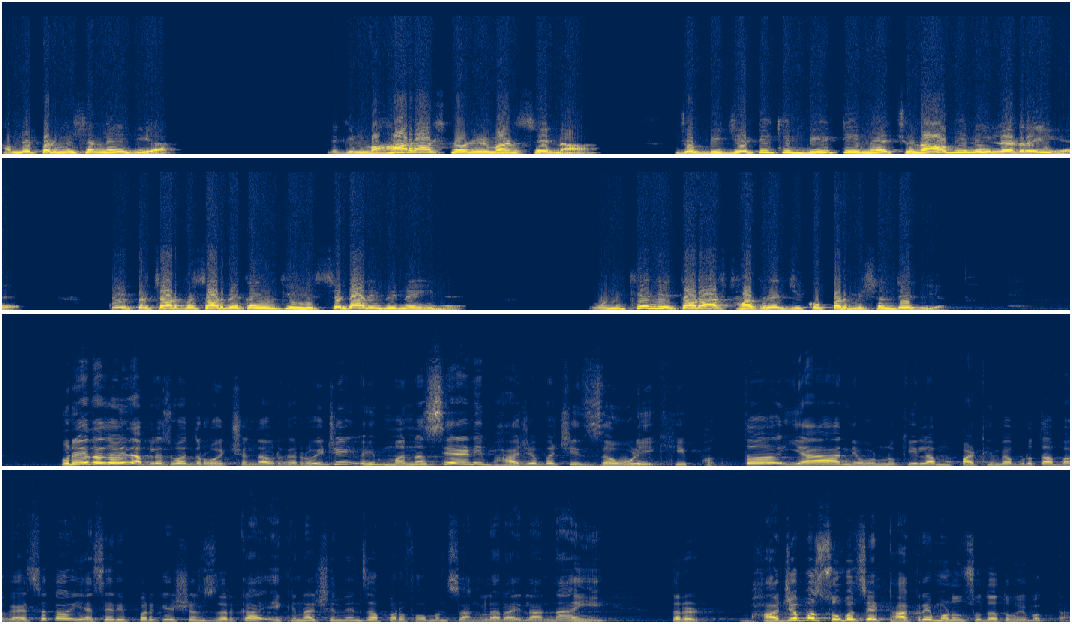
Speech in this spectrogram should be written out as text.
हमें परमिशन नहीं दिया। लेकिन महाराष्ट्र नवनिर्माण सेना, जो बीजेपी की बी टीम है, चुनाव भी नहीं लड़ रही है, कोई प्रचार प्रसार में कहीं उनकी हिस्सेदारी भी नहीं है, उनके नेता राज ठाकरे जी को परमिशन दे दिया। पुन्हा एकदा जाऊयात आपल्यासोबत रोहित चंदावरकर. रोहितजी ही मनसे आणि भाजपची जवळीक ही फक्त या निवडणुकीला पाठिंब्यापुरता बघायचं का? याचे रिपरकेशन जर का एकनाथ शिंदेचा परफॉर्मन्स चांगला राहिला नाही तर भाजपसोबतचे ठाकरे म्हणून सुद्धा तुम्ही बघता?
